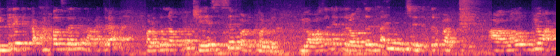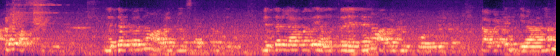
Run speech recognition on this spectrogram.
ఇంటి దగ్గర కంపల్సరీ రాత్ర పడుకున్నప్పుడు చేస్తే పడుకోండి. యోగ నిద్ర అవుతుంది మంచి నిద్ర పడుతుంది. ఆరోగ్యం అక్కడే వస్తుంది. నిద్రలోనే ఆరోగ్యం సెట్ అవుతుంది నిద్ర లేకపోతే ఎంత ఏదైనా ఆరోగ్యం కోరు కాబట్టి ధ్యానం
